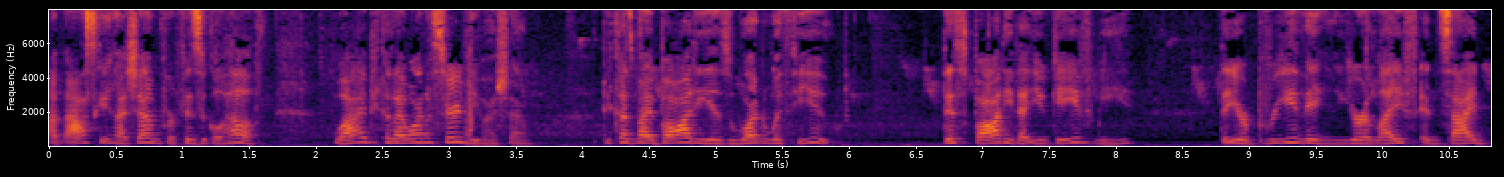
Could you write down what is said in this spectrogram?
I'm asking Hashem for physical health. Why? Because I want to serve you, Hashem. Because my body is one with you. This body that you gave me that you're breathing your life inside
